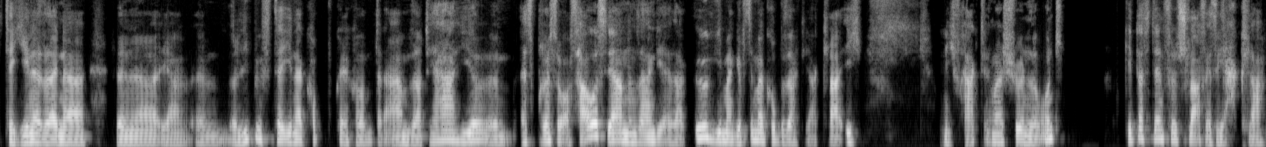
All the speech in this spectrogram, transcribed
Italiener seiner, seiner ja, ähm, Lieblingsitaliener kommt, der kommt dann abends sagt, ja, hier ähm, Espresso aufs Haus, ja, und dann sagen die, er sagt, irgendjemand gibt's immer Gruppe, sagt, ja klar, ich. Und ich frage den immer schön so, und geht das denn für Schlaf? Er sagt, ja klar,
